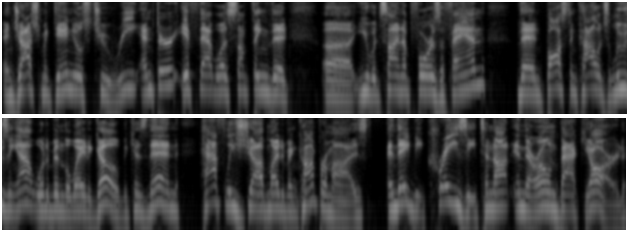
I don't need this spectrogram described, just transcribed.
and Josh McDaniels to re enter, if that was something that uh, you would sign up for as a fan, then Boston College losing out would have been the way to go because then Hafley's job might have been compromised and they'd be crazy to not in their own backyard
